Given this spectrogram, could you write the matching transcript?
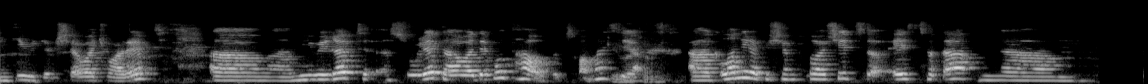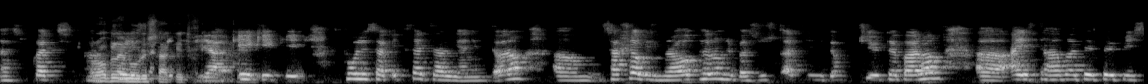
ინდივიდებს შევაჯვარებთ მივიღებთ სრულიად დაავადებულ თაობებს ხომ ასეა? კლონირების შემთხვევაშიც ეს ცოტა ასე ვთქვათ პრობლემური საკითხია. კი კი კი. ფული საკითხია ძალიან იმიტომ რომ სახეობის მრავალფეროვნება ზუსტად იმიტომ გჭირდება რომ აი ეს დაავადებების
